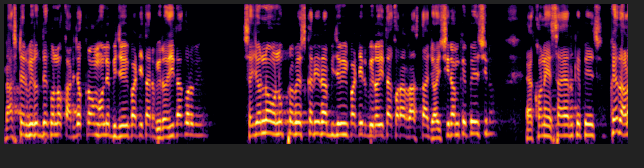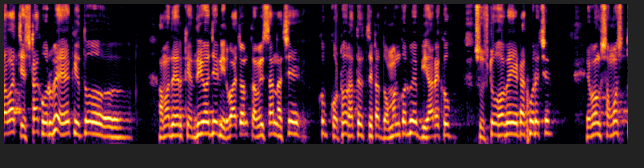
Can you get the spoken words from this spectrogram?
রাষ্ট্রের বিরুদ্ধে কোনো কার্যক্রম হলে বিজেপি পার্টি তার বিরোধিতা করবে। সেই জন্য অনুপ্রবেশকারীরা বিজেপি পার্টির বিরোধিতা করার রাস্তা জয় শ্রীরামকে পেয়েছিল, এখন এসআইআরকে পেয়েছে। কে দাঁড়াবার চেষ্টা করবে, কিন্তু আমাদের কেন্দ্রীয় যে নির্বাচন কমিশন আছে, খুব কঠোর হাতে সেটা দমন করবে, বিহারে খুব সুষ্ঠুভাবে এটা করেছে। এবং সমস্ত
